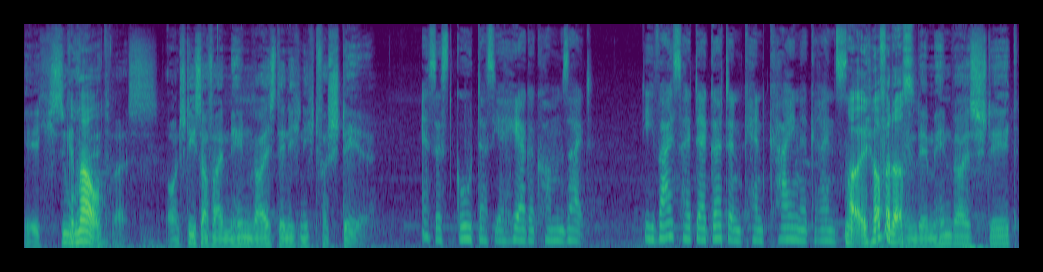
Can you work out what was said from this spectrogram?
Ich suche Genau. etwas und stieß auf einen Hinweis, den ich nicht verstehe. Es ist gut, dass ihr hergekommen seid. Die Weisheit der Göttin kennt keine Grenzen. na, ich hoffe das. In dem Hinweis steht,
